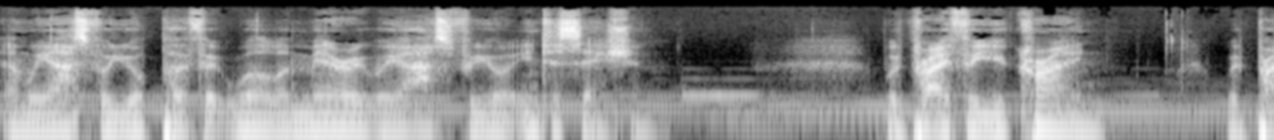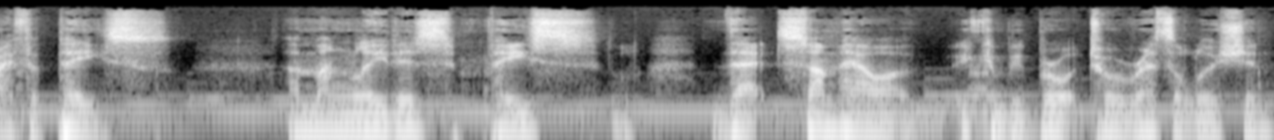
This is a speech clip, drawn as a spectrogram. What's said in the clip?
and we ask for your perfect will. And Mary, we ask for your intercession. We pray for Ukraine. We pray for peace among leaders, peace that somehow it can be brought to a resolution,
